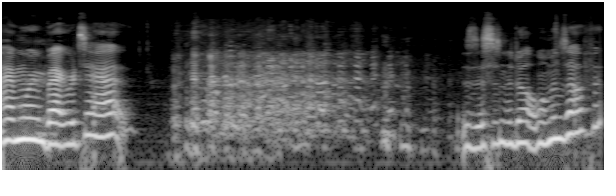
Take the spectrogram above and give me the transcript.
I'm wearing backwards hat. Is this an adult woman's outfit?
